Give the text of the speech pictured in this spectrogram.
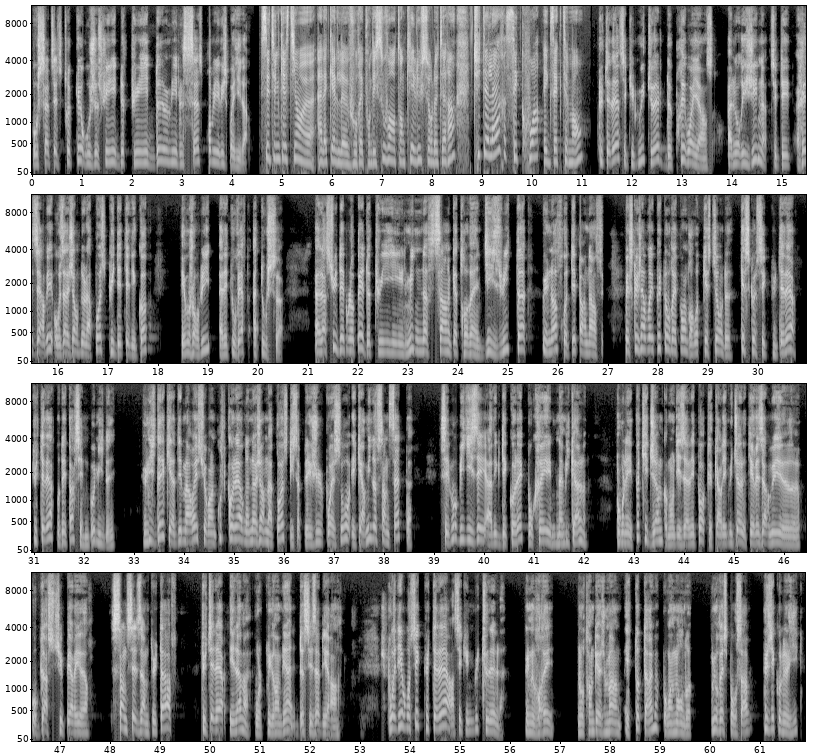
au sein de cette structure où je suis depuis 2016 premier vice-président. C'est une question euh, à laquelle vous répondez souvent en tant qu'élu sur le terrain. Tutélaire, c'est quoi exactement? Tutélaire, c'est une mutuelle de prévoyance. À l'origine, c'était réservé aux agents de la Poste puis des télécoms et aujourd'hui, elle est ouverte à tous. Elle a su développer depuis 1998 une offre dépendance. Mais ce que j'aimerais plutôt répondre à votre question de qu'est-ce que c'est que Tutélaire Tutélaire, au départ, c'est une bonne idée. Une idée qui a démarré sur un coup de colère d'un agent de la Poste qui s'appelait Jules Poisson et qui en 1907 s'est mobilisé avec des collègues pour créer une amicale pour les petites gens, comme on disait à l'époque, car les mutuelles étaient réservées euh, aux classes supérieures. 116 ans plus tard, Tutélaire est là pour le plus grand bien de ses adhérents. Je pourrais dire aussi que Tutélaire, c'est une mutuelle, une vraie. Notre engagement est total pour un monde plus responsable, plus écologique,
